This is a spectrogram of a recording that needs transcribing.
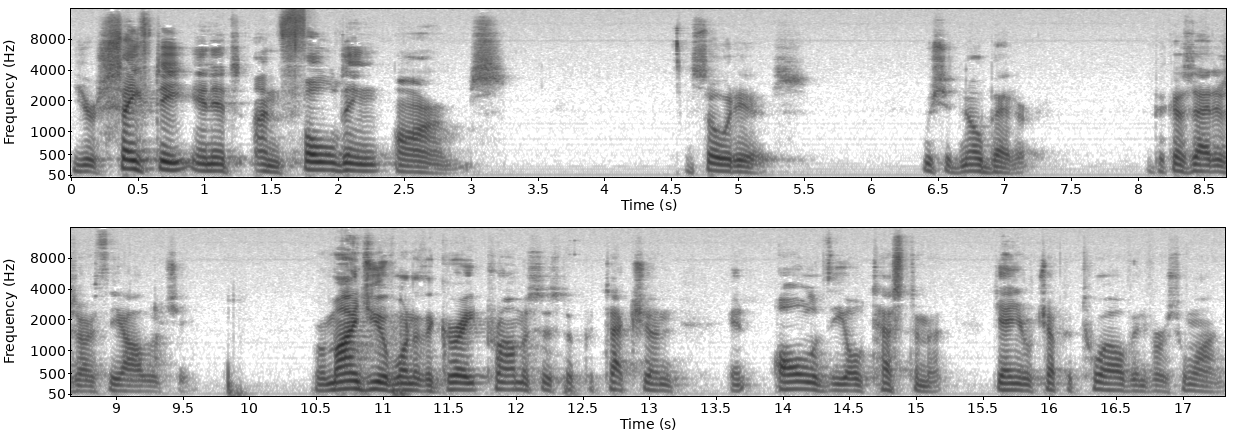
your safety in its unfolding arms. And so it is. We should know better because that is our theology. Remind you of one of the great promises of protection in all of the Old Testament, Daniel chapter 12 and verse 1.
